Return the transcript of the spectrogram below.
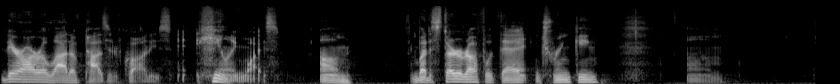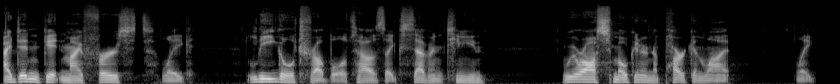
there are a lot of positive qualities healing wise. Um, but it started off with that drinking. Um, I didn't get in my first like legal trouble until I was like 17. We were all smoking in a parking lot, like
